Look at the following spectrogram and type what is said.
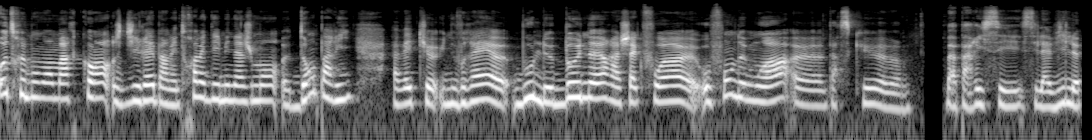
Autre moment marquant, je dirais par mes trois mètres déménagements euh, dans Paris, avec euh, une vraie euh, boule de bonheur à chaque fois au fond de moi, parce que bah, Paris, c'est la ville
